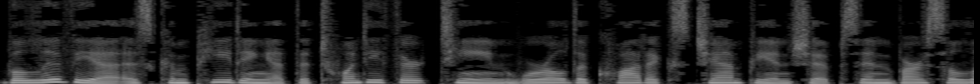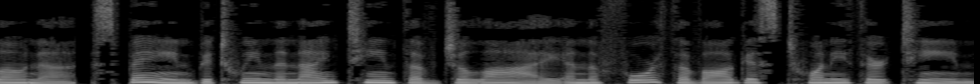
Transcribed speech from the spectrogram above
Bolivia is competing at the 2013 World Aquatics Championships in Barcelona, Spain between 19 July and 4 August 2013.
